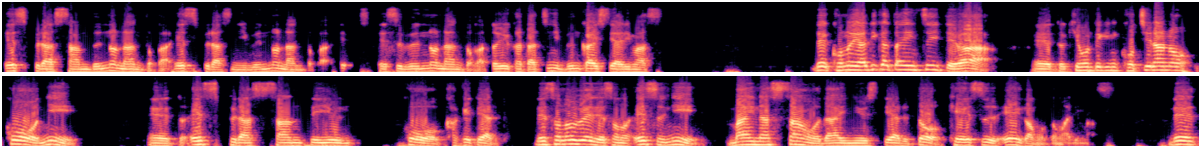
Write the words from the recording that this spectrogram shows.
S プラス3分の何とか、S プラス2分の何とか、S 分の何とかという形に分解してやります。で、このやり方については、えっ、ー、と、基本的にこちらの項に、えっ、ー、と、S プラス3っていう項をかけてやると。で、その上でその S にマイナス3を代入してやると、係数 A が求まります。で、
